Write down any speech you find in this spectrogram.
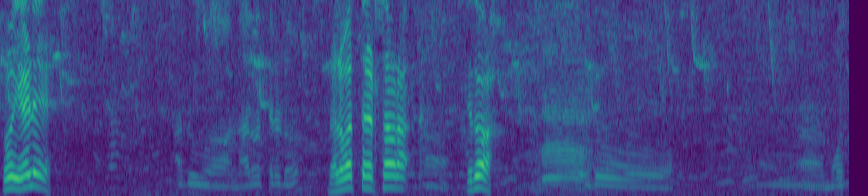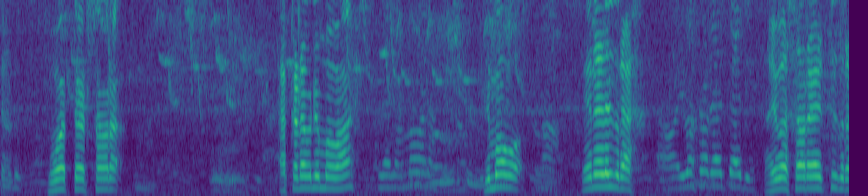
ಹ್ಞೂ ಹೇಳಿ. ಅದು ನಲ್ವತ್ತೆರಡು. ನಲ್ವತ್ತೆರಡು ಸಾವಿರ. ಇದು? ಇದು ಮೂವತ್ತೆರಡು. ಮೂವತ್ತೆರಡು ಸಾವಿರ. ಆ ಕಡೆ ನಿಮ್ಮವ? ನಿಮ್ಮವು? ಏನು ಹೇಳಿದ್ರ? ಐವತ್ತು ಸಾವಿರ ಹೇಳ್ತಿದ್ರ.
